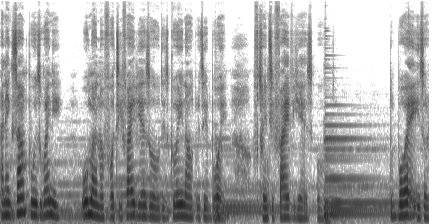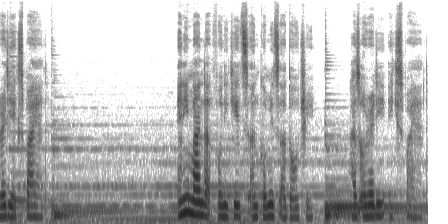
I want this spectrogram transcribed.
An example is when a woman of 45 years old is going out with a boy of 25 years old the boy is already expired. Any man that fornicates and commits adultery has already expired.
